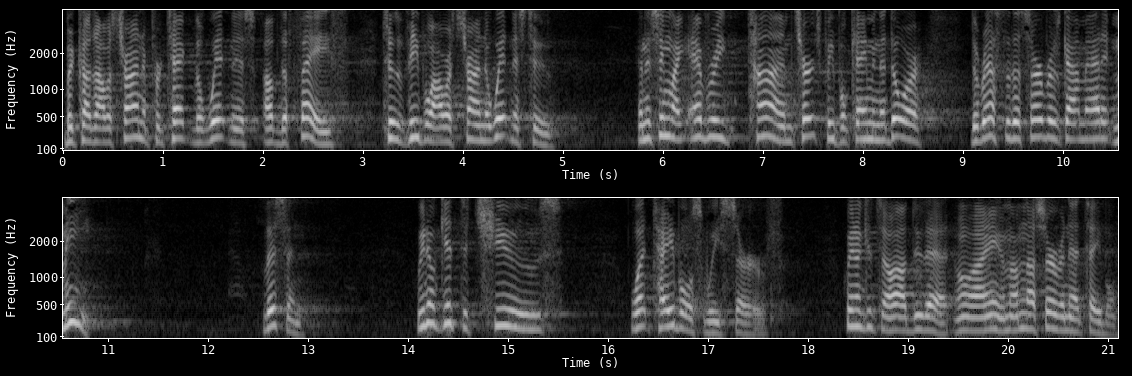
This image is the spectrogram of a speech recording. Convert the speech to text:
because I was trying to protect the witness of the faith to the people I was trying to witness to. And it seemed like every time church people came in the door, the rest of the servers got mad at me. Listen, we don't get to choose what tables we serve. We don't get to oh, I'll do that. Oh, I am. I'm not serving that table.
